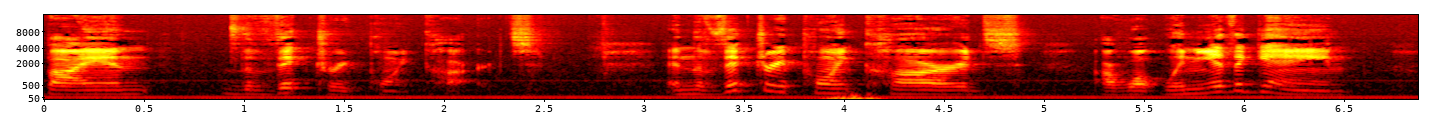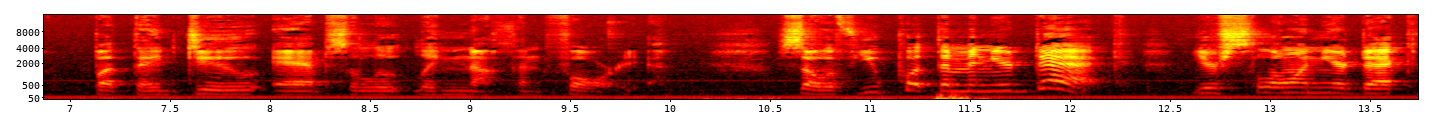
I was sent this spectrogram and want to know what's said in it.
buying the victory point cards and the victory point cards are what win you the game but they do absolutely nothing for you. So if you put them in your deck, you're slowing your deck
